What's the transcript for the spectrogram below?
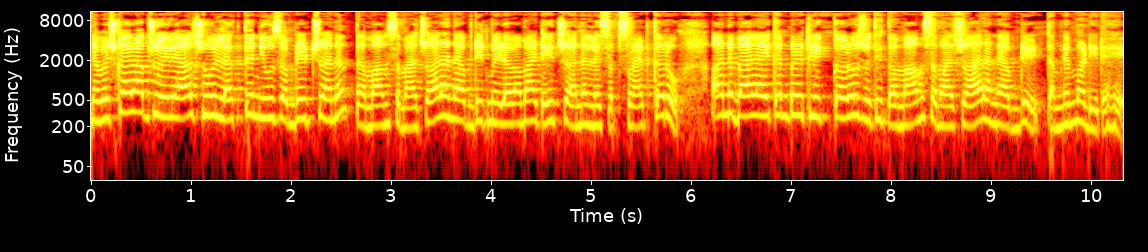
નમસ્કાર, આપ જોઈ રહ્યા છો લખત ન્યૂઝ અપડેટ ચેનલ. તમામ સમાચાર અને અપડેટ મેળવવા માટે ચેનલને સબસ્ક્રાઇબ કરો અને બેલ આઇકન પર ક્લિક કરો જેથી તમામ સમાચાર અને અપડેટ તમને મળી રહે.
